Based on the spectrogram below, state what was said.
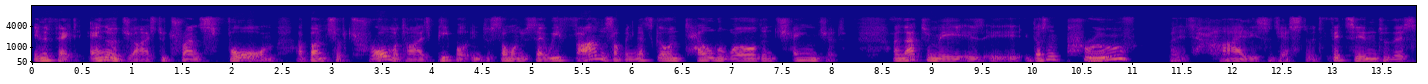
in effect, energize, to transform a bunch of traumatized people into someone who say, We found something, let's go and tell the world and change it. And that to me is, it doesn't prove but it's highly suggestive. It fits into this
